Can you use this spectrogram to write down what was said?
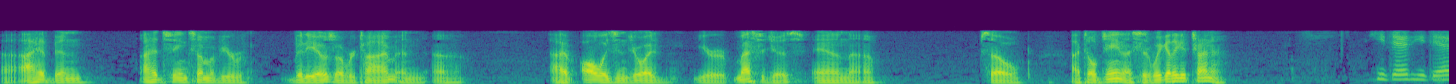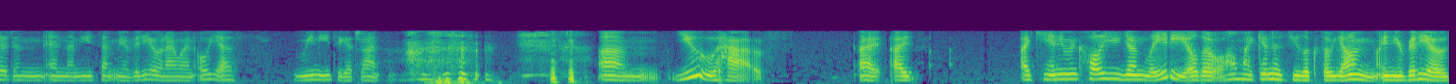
I had been I had seen some of your videos over time, and uh, I've always enjoyed your messages, and uh, so I told Jean, I said, we got to get China. He did, he did, and and then he sent me a video, and I went, oh yes, we need to get China. um, you have, I I I can't even call you young lady, although oh my goodness, you look so young in your videos.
